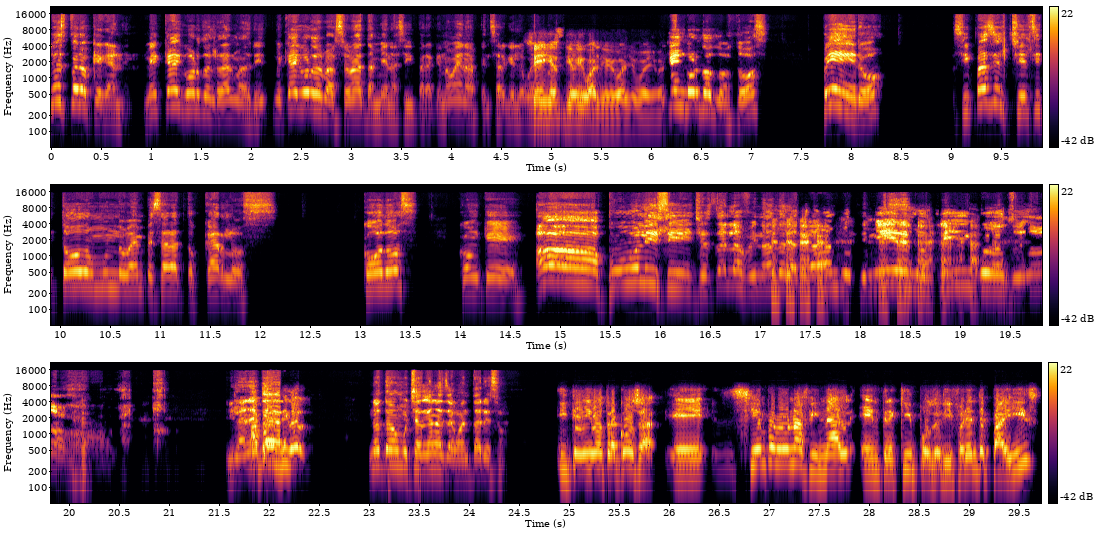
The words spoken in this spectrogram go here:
yo espero que gane. Me cae gordo el Real Madrid. Me cae gordo el Barcelona también, así, para que no vayan a pensar que le voy a. Sí, yo, igual, yo igual, yo igual. Me caen gordos los dos. Pero si pasa el Chelsea, todo el mundo va a empezar a tocar los codos con que, ¡oh! Pulisic está en la final de la Champions y miren los gringos. Y la neta, no tengo muchas ganas de aguantar eso. Y te digo otra cosa, eh, siempre ver una final entre equipos de diferente país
